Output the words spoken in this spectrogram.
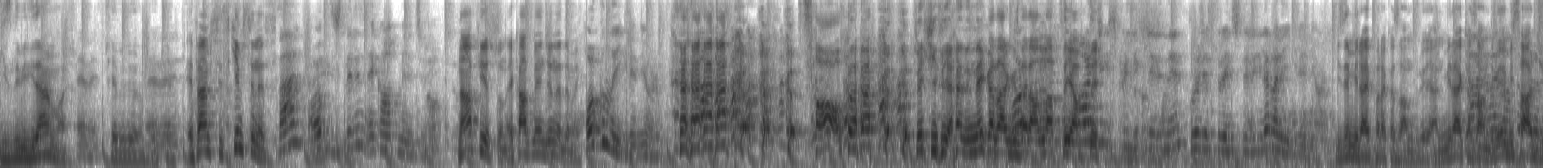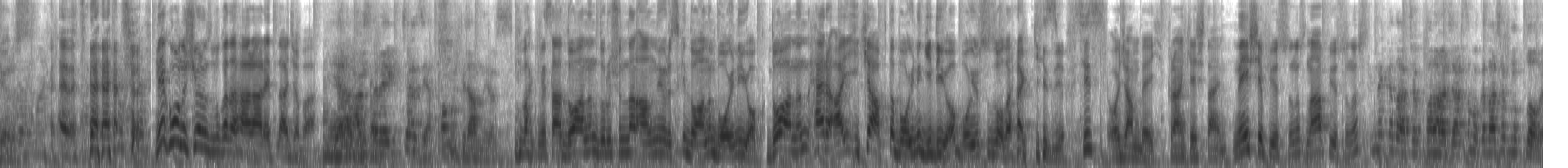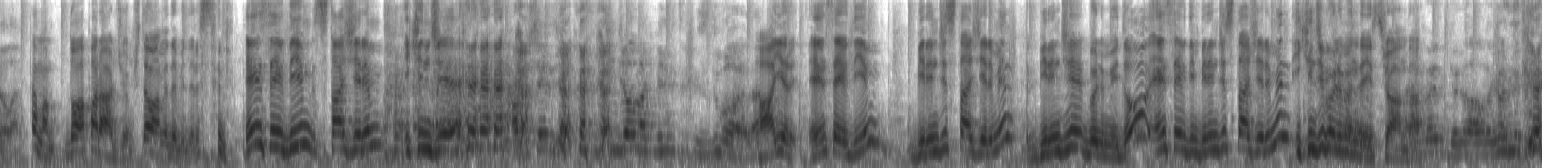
Gizli bilgiler mi var? Evet. Çeviriyorum peki. Evet. Efendim siz kimsiniz? Ben Ork Dijital'in account manager'ıyım. Ne yapıyorsun? Account manager ne demek? Orkun'la ilgileniyorum. Sağ ol. Peki yani ne kadar güzel anlattı yaptı. marka işbirliklerinin proje süreçleriyle ben ilgileniyorum. Bize Miray para kazandırıyor yani. Miray kazandırıyor ben biz harcıyoruz. kazanıyorum arkadaşlar. evet. ne konuşuyorsunuz bu kadar hararetli acaba? Yarın Ankara'ya gideceğiz ya, onu planlıyoruz. Bak mesela Doğan'ın duruşundan anlıyoruz ki Doğan'ın boynu yok. Doğan'ın her ay iki hafta boynu gidiyor. Boyunsuz olarak geziyor. Siz hocam bey, Frankenstein ne iş yapıyorsunuz? Ne yapıyorsunuz? Ne kadar çok para harcarsam o kadar çok mutlu oluyorlar. Tamam, Doğa para harcıyormuş. Devam edebiliriz. en sevdiğim stajyerim ikinci. Abi bir şey diyeceğim. İkinci olmak beni bir tık üzdü bu arada. Hayır, en sevdiğim birinci stajyerimin birinci bölümüydü o. En sevdiğim birinci stajyerimin ikinci bölümündeyiz şu anda. böyle gönül alma gördüm.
